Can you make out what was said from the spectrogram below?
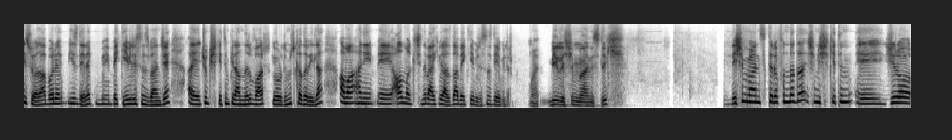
bir süre daha böyle izleyerek be- bekleyebilirsiniz bence. Çünkü şirketin planları var gördüğümüz kadarıyla. Ama hani e, almak için de belki biraz daha bekleyebilirsiniz diyebilirim. Birleşim mühendislik. Leşim mühendislik tarafında da şimdi şirketin e, ciro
